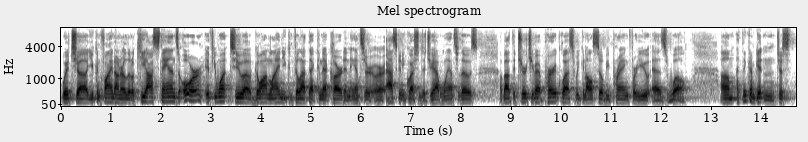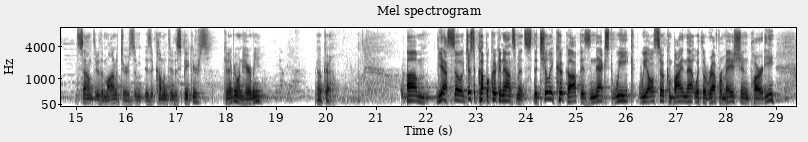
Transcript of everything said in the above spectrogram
which uh, you can find on our little kiosk stands. Or if you want to uh, go online, you can fill out that Connect card and answer or ask any questions that you have. We'll answer those about the church. If you have prayer requests, we can also be praying for you as well. Um, I think I'm getting just sound through the monitors. Is it coming through the speakers? Can everyone hear me? Okay. Um, yes, yeah, so just a couple quick announcements. The chili cook off is next week. We also combine that with the Reformation party.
